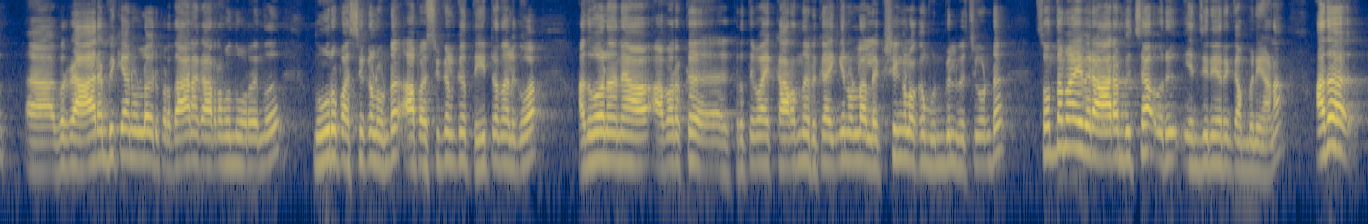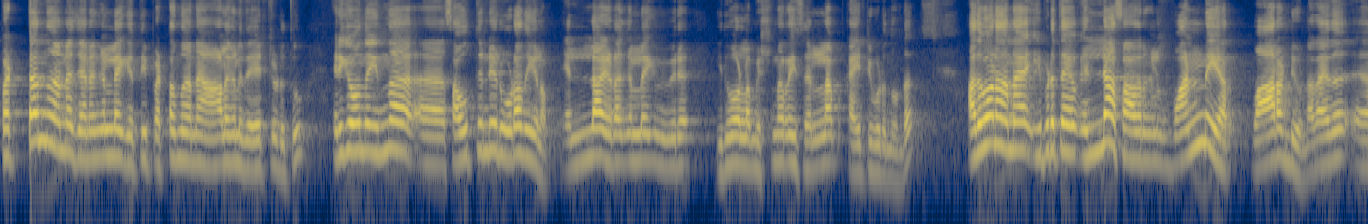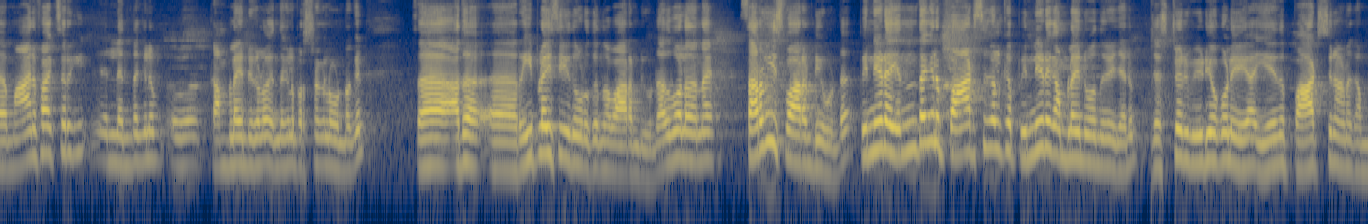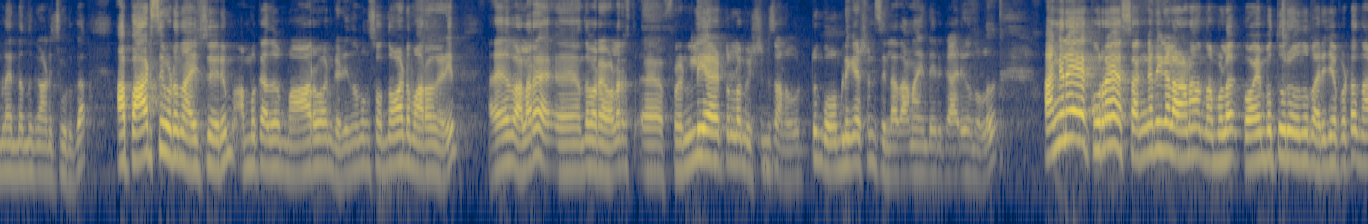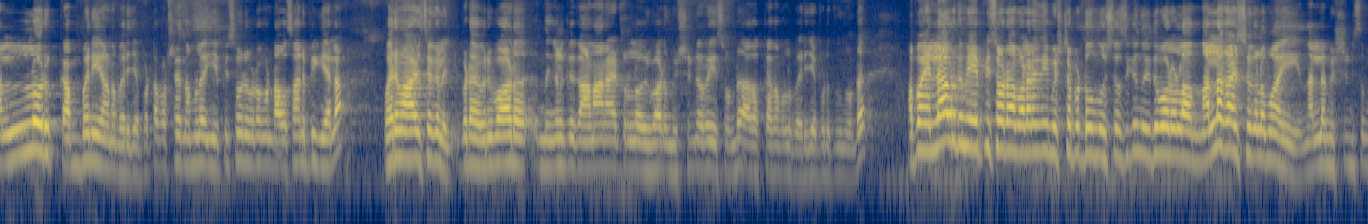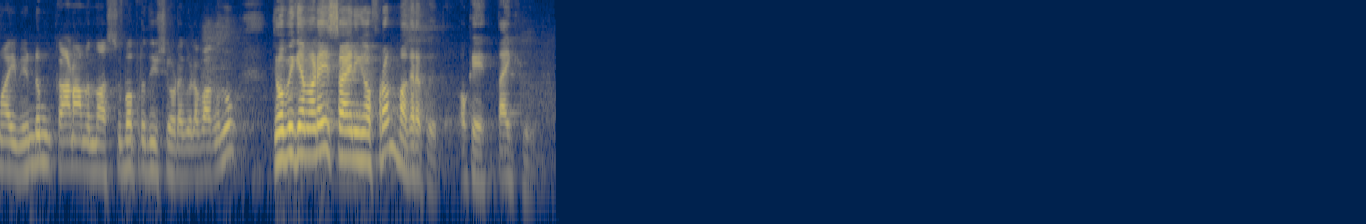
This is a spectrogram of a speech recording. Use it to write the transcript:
ഇവരുടെ ആരംഭിക്കാനുള്ള ഒരു പ്രധാന കാരണമെന്ന് പറയുന്നത് നൂറ് പശുക്കളുണ്ട്. ആ പശുക്കൾക്ക് തീറ്റ നൽകുക. അതുപോലെ തന്നെ അവർക്ക് കൃത്യമായി കറന്നെടുക്കുക. ഇങ്ങനെയുള്ള ലക്ഷ്യങ്ങളൊക്കെ മുൻപിൽ വെച്ചുകൊണ്ട് സ്വന്തമായി ഇവർ ആരംഭിച്ച ഒരു എഞ്ചിനീയറിംഗ് കമ്പനിയാണ്. അത് പെട്ടെന്ന് തന്നെ ജനങ്ങളിലേക്ക് എത്തി പെട്ടെന്ന് തന്നെ ആളുകൾ ഇത് ഏറ്റെടുത്തു. എനിക്ക് തോന്നുന്നു ഇന്ന് സൗത്ത് ഇന്ത്യയിലുടനീളം എല്ലാ ഇടങ്ങളിലേക്കും ഇവർ ഇതുപോലുള്ള മിഷണറീസ് എല്ലാം കയറ്റിവിടുന്നുണ്ട്. അതുപോലെ തന്നെ ഇവിടുത്തെ എല്ലാ സാധനങ്ങൾക്കും വൺ ഇയർ വാറണ്ടി ഉണ്ട്. അതായത് മാനുഫാക്ചറിംഗിൽ എന്തെങ്കിലും കംപ്ലൈന്റുകളോ എന്തെങ്കിലും പ്രശ്നങ്ങളോ ഉണ്ടെങ്കിൽ അത് റീപ്ലേസ് ചെയ്ത് കൊടുക്കുന്ന വാറണ്ടി ഉണ്ട്. അതുപോലെ തന്നെ സർവീസ് വാറണ്ടിയും ഉണ്ട്. പിന്നീട് എന്തെങ്കിലും പാർട്സുകൾക്ക് പിന്നീട് കംപ്ലൈന്റ് വന്നു കഴിഞ്ഞാലും ജസ്റ്റ് ഒരു വീഡിയോ കോൾ ചെയ്യുക ഏത് പാർട്സിനാണ് കംപ്ലൈന്റ് എന്ന് കാണിച്ചു കൊടുക്കുക. ആ പാർട്സ് ഇവിടെ നിന്ന് അയച്ചു തരും. നമുക്കത് മാറുവാൻ കഴിയും. നമുക്ക് സ്വന്തമായിട്ട് മാറാൻ കഴിയും. അതായത് വളരെ എന്താ പറയുക വളരെ ഫ്രണ്ട്ലി ആയിട്ടുള്ള മെഷീൻസ് ആണ്. ഒട്ടും കോംപ്ലിക്കേഷൻസ് ഇല്ല. അതാണ് അതിന്റെ ഒരു കാര്യം എന്നുള്ളത്. അങ്ങനെ കുറേ സംഗതികളാണ് നമ്മൾ കോയമ്പത്തൂർ ഒന്ന് പരിചയപ്പെട്ട നല്ലൊരു കമ്പനിയാണ് പരിചയപ്പെട്ട പക്ഷേ നമ്മൾ ഈ എപ്പിസോഡ് ഇവിടെ കൊണ്ട് അവസാനിപ്പിക്കുകയല്ല. വരും ആഴ്ചകളിൽ ഇവിടെ ഒരുപാട് നിങ്ങൾക്ക് കാണാനായിട്ടുള്ള ഒരുപാട് മിഷനറീസ് ഉണ്ട്. അതൊക്കെ നമ്മൾ പരിചയപ്പെടുത്തുന്നുണ്ട്. അപ്പോൾ എല്ലാവർക്കും ഈ എപ്പിസോഡ് വളരെയധികം ഇഷ്ടപ്പെട്ടു എന്ന് വിശ്വസിക്കുന്നു. ഇതുപോലുള്ള നല്ല കാഴ്ചകളുമായി നല്ല മിഷൻസുമായി വീണ്ടും കാണാമെന്ന ശുഭപ്രതീക്ഷയോടെ വിടവാങ്ങുന്നു. Joby K Mani signing off from മകരക്കുയത്ത് okay thank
